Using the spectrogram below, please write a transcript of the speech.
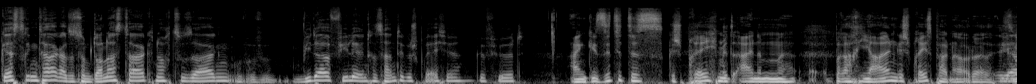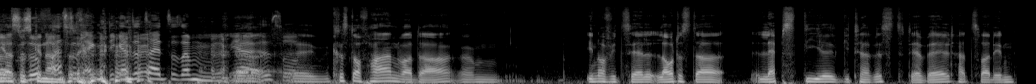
gestrigen Tag, also zum Donnerstag noch zu sagen? Wieder viele interessante Gespräche geführt. Ein gesittetes Gespräch mit einem äh, brachialen Gesprächspartner oder ja, wie hast du es so genannt? Fasst es eigentlich die ganze Zeit zusammen. Ja, ja ist so. Äh, Christoph Hahn war da. Ähm, inoffiziell lautester Lap-Steel-Gitarrist der Welt, hat zwar den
